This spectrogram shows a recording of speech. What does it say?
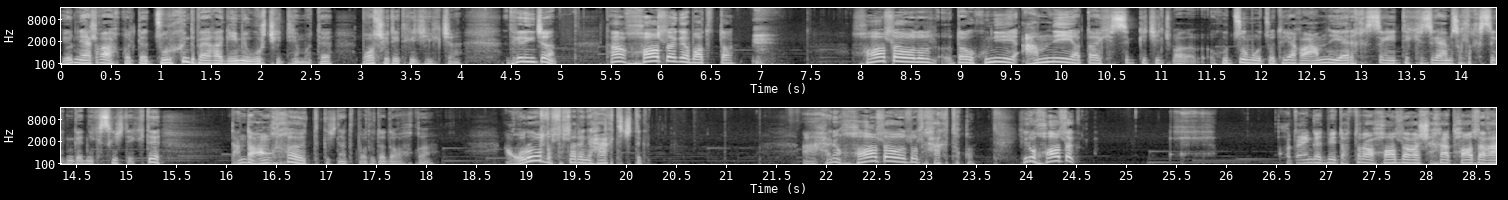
ер нь ялгаа байхгүй л те зүрхэнд байгаа гмийн үрч гэдэг юм уу те булш гэдэг тэгж хэлж байгаа. Тэгэхээр ингэж байгаа. Та хоолой гэж боддоо. Хоолой бол одоо хүний амны одоо хэсэг гэж хэлж хүзүү мүзүү тэг яг амны ярих хэсэг, идэх хэсэг, амьсгалах хэсэг ингээд нэг хэсэг шүү дээ. Гэтэ дандаа онгорхой байдаг гэж надад бодогдоод байгаа байхгүй. А уруул болохоор ингээд хаагдчихдаг. А харин хоолой бол хаагдахгүй. Хэрвээ хоолойг одоо ингээд би дотроо хоолоогоо шахаад хоолоогоо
